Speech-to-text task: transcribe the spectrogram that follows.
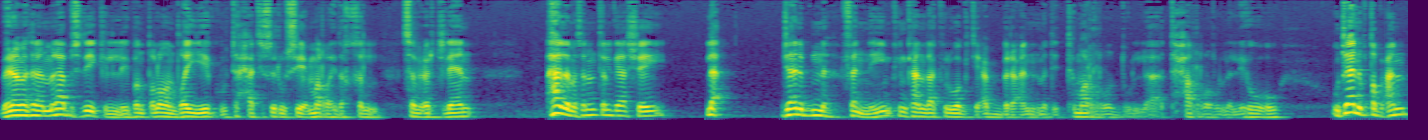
بينما مثلا الملابس ذيك اللي بنطلون ضيق وتحت يصير وسيع مرة يدخل سبع رجلين هذا مثلا تلقى شيء لا. جانب إنه فني يمكن كان ذاك الوقت يعبر عن مدى التمرد ولا التحرر ولا اللي هو وجانب طبعا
